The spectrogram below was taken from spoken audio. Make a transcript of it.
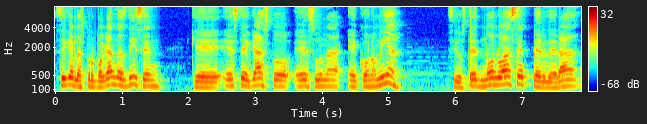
Así que las propagandas dicen que este gasto es una economía. Si usted no lo hace, perderá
